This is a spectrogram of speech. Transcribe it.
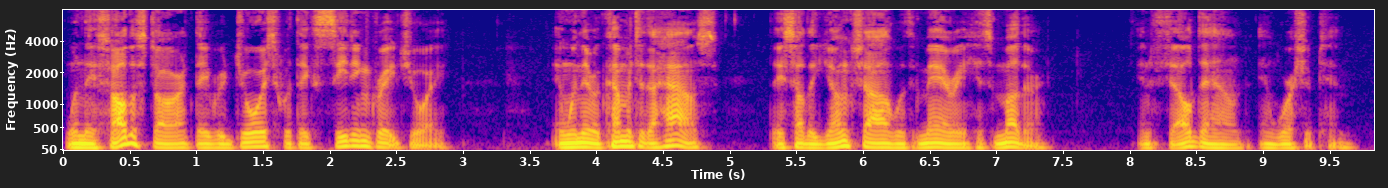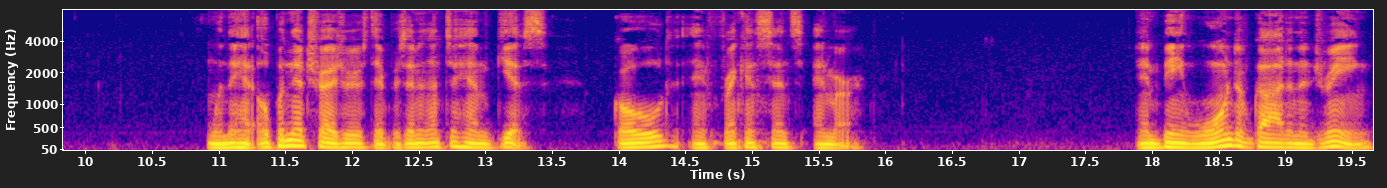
When they saw the star, they rejoiced with exceeding great joy. And when they were come into the house, they saw the young child with Mary his mother, and fell down and worshipped him. When they had opened their treasures, they presented unto him gifts, gold and frankincense and myrrh and being warned of God in a dream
